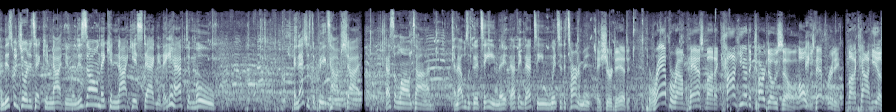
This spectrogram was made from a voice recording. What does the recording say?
And this is what Georgia Tech cannot do. In this zone, they cannot get stagnant. They have to move. And that's just a big time shot. That's a long time. And that was a good team. They, I think that team went to the tournament. They sure did. Wrap around pass, Mangakahia to Cardoso. Oh, was that pretty. Mangakahia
